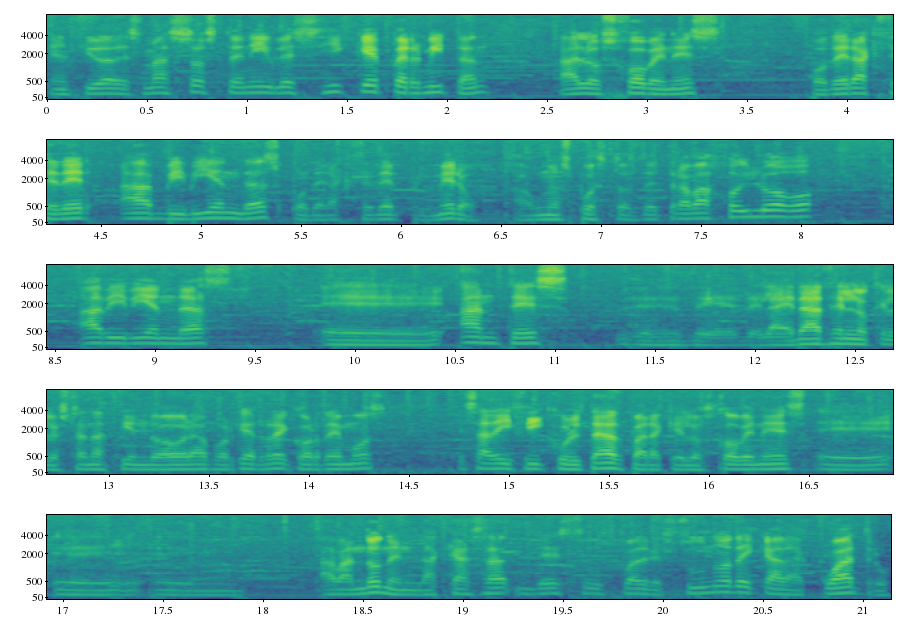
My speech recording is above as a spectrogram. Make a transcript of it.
en ciudades más sostenibles y que permitan a los jóvenes poder acceder a viviendas, poder acceder primero a unos puestos de trabajo y luego a viviendas eh, antes de, la edad en lo que lo están haciendo ahora, porque recordemos esa dificultad para que los jóvenes eh, eh, em, abandonen la casa de sus padres. Uno de cada cuatro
